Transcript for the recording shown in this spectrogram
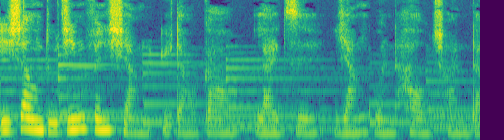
以上读经分享与祷告来自杨文浩传道。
